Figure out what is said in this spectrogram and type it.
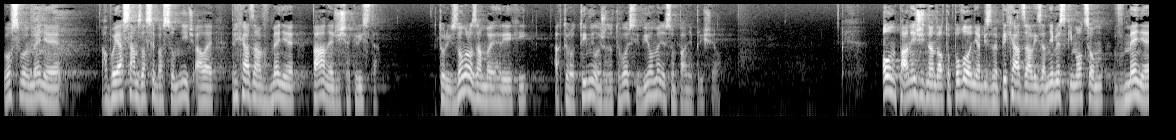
vo svojom mene, alebo ja sám za seba som nič, ale prichádzam v mene Pána Ježiša Krista, ktorý zomrel za moje hriechy a ktorého ty miluješ, že to tvoj syn, v jeho mene som, Páne, prišiel. On, Pán Ježiš, nám dal to povolenie, aby sme prichádzali za nebeským mocom v mene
